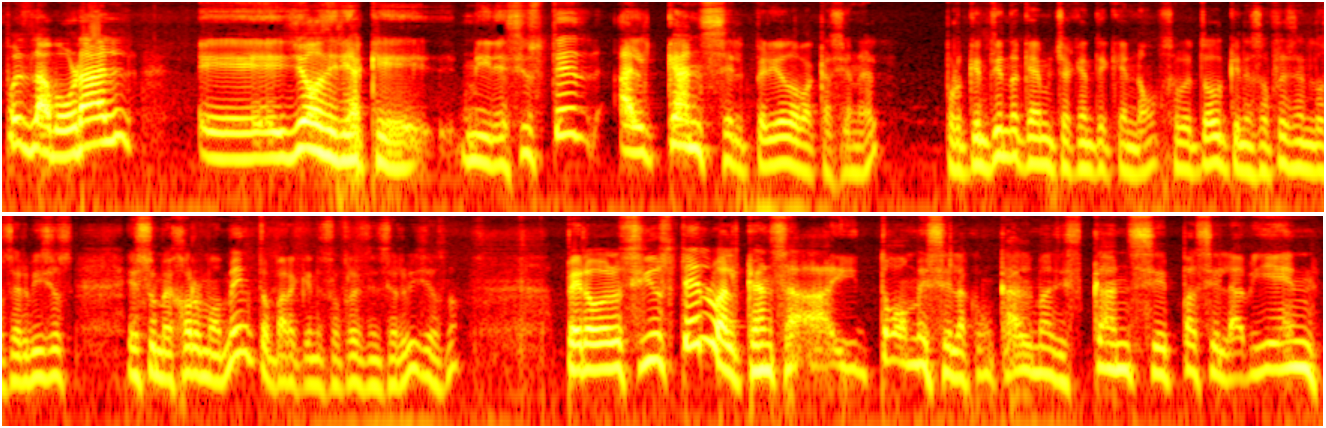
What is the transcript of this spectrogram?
pues laboral. Eh, yo diría que, mire, si usted alcanza el periodo vacacional, porque entiendo que hay mucha gente que no, sobre todo quienes ofrecen los servicios, es su mejor momento para quienes ofrecen servicios, ¿no? Pero si usted lo alcanza, ay, tómesela con calma, descanse, pásela bien.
